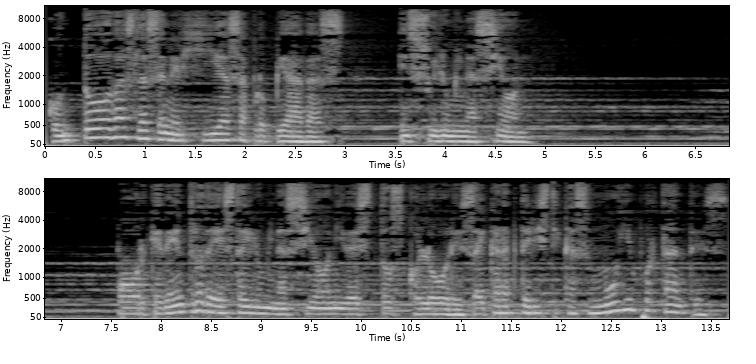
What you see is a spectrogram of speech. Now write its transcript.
con todas las energías apropiadas en su iluminación. Porque dentro de esta iluminación y de estos colores hay características muy importantes.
